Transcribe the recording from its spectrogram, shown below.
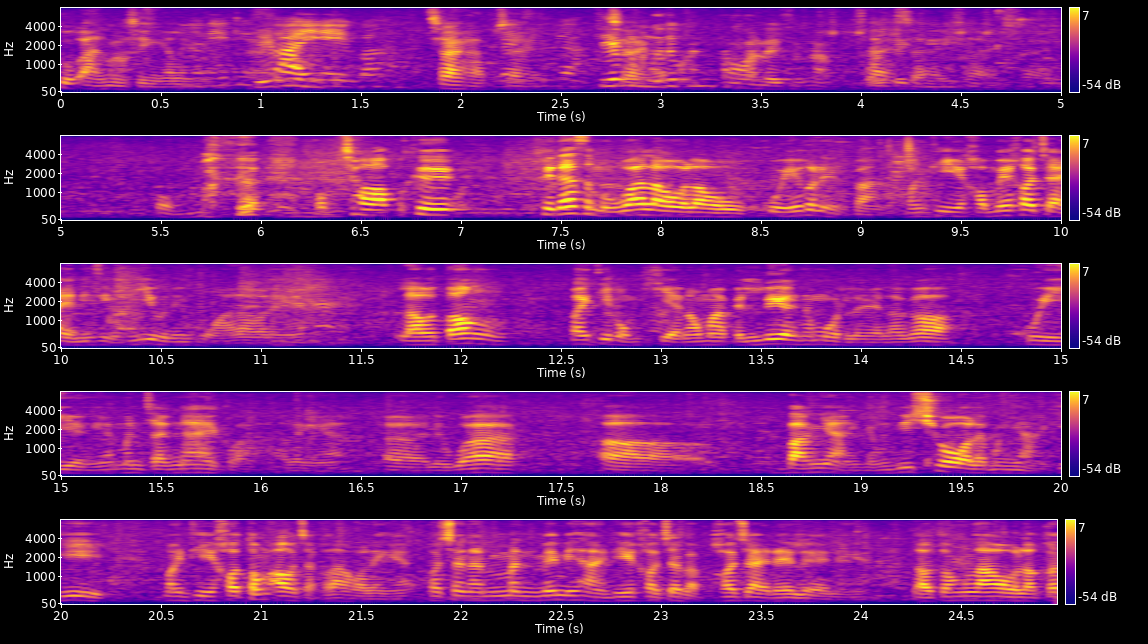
ทุกๆอันจริงๆอะไรอันนี้เงี้ยดีไซน์เองป่ะคะใช่ครับใช่เทียบมือทุกขั้นตอนเลยสำหรับใช่ใช่ใช่ใช่ผม ผมชอบคือคือถ้าสมมุติว่าเราเราคุยให้คนอื่นฟังบางทีเขาไม่เข้าใจในสิ่งที่อยู่ในหัวเราอะไรเงี้ยเราต้องบางทีผมเขียนออกมาเป็นเรื่องทั้งหมดเลย แล้วก็คุยอย่างเงี้ยมันจะง่ายกว่าอะไรเงี้ยเออหรือว่าเอ่อ บางอย่างอย่างวิชวลอะไรบางอย่างที่บางทีเขาต้องเอาจากเราอะไรเงี้ยเพราะฉะนั้นมันไม่มีทางที่เขาจะแบบเข้าใจได้เลยอะไรเงี้ยเราต้องเล่าแล้วก็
